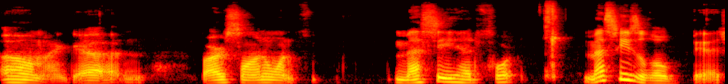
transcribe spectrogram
Oh my god. Barcelona won. Messi had four. Messi's a little bitch.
